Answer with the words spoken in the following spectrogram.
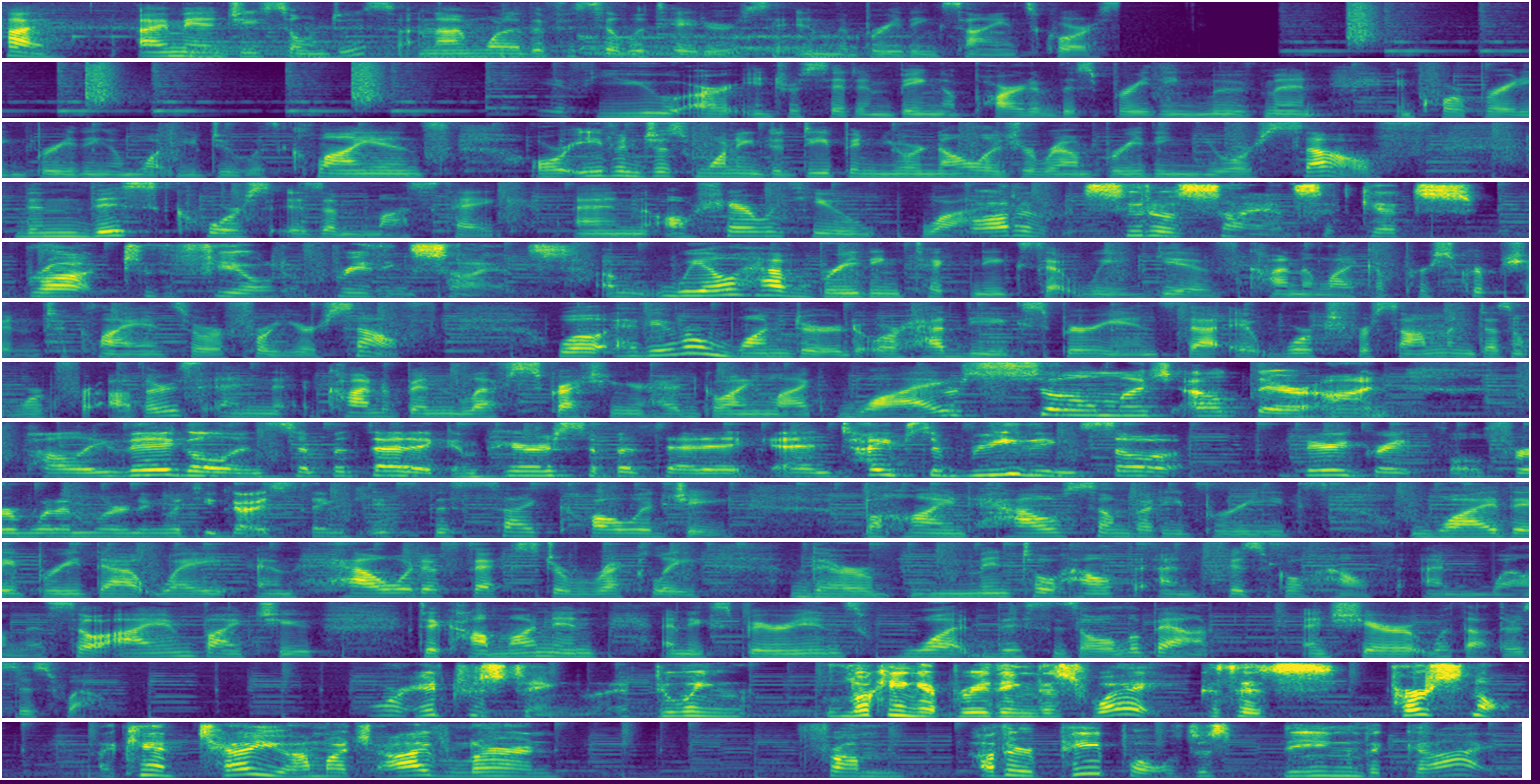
Hi, I'm Angie Saunders, and I'm one of the facilitators in the Breathing Science course. If you are interested in being a part of this breathing movement, incorporating breathing in what you do with clients, or even just wanting to deepen your knowledge around breathing yourself, then this course is a must take. And I'll share with you why. A lot of pseudoscience that gets brought to the field of breathing science. Um, we all have breathing techniques that we give, kind of like a prescription to clients or for yourself. Well, have you ever wondered or had the experience that it works for some and doesn't work for others and kind of been left scratching your head going like, why? There's so much out there on polyvagal and sympathetic and parasympathetic and types of breathing. So very grateful for what I'm learning with you guys. Thank you. It's the psychology behind how somebody breathes, why they breathe that way, and how it affects directly their mental health and physical health and wellness. So I invite you to come on in and experience what this is all about and share it with others as well. More interesting uh, doing looking at breathing this way because it's personal. I can't tell you how much I've learned from other people just being the guide.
